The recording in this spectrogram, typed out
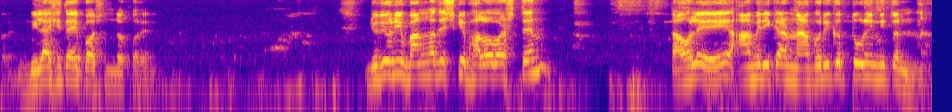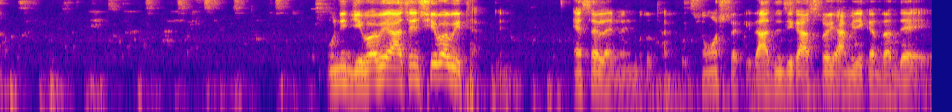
করেন বিলাসিতাই পছন্দ করেন। যদি উনি বাংলাদেশকে ভালোবাসতেন, তাহলে আমেরিকার নাগরিকত্ব উনি নিতেন না। উনি যেভাবে আছেন, সেভাবেই থাকতেন। অ্যাসালাইমের মতো থাকতেন সমস্যা কি? রাজনৈতিক আশ্রয় আমেরিকানরা দেয়।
